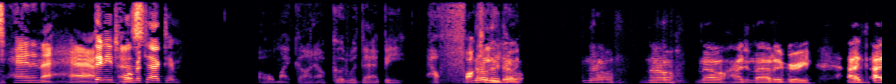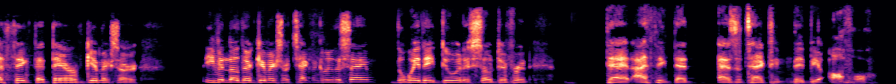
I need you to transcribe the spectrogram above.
ten and a half. They need to form as- a tag team. Oh my god, how good would that be? How No, fucking they good. don't. No, no, no. I do not agree. I I think that their gimmicks are, even though their gimmicks are technically the same, the way they do it is so different that I think that as a tag team they'd be awful.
